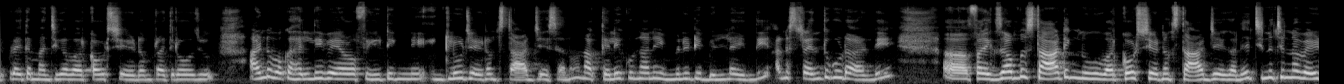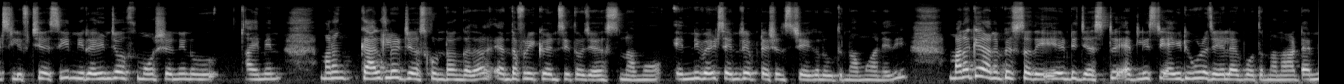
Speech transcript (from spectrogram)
ఎప్పుడైతే మంచిగా వర్కౌట్స్ చేయడం ప్రతిరోజు అండ్ ఒక హెల్తీ వే ఆఫ్ ఈటింగ్ని ఇంక్లూడ్ చేయడం స్టార్ట్ చేశాను. నాకు తెలియకుండానే ఇమ్యూనిటీ బిల్డ్ అయింది. అండ్ స్ట్రెంగ్త్ కూడా అండి. ఫర్ ఎగ్జాంపుల్ స్టార్టింగ్ నువ్వు వర్కౌట్స్ చేయడం స్టార్ట్ చేయగానే చిన్న చిన్న వెయిట్స్ లిఫ్ట్ చేసి నీ రేంజ్ ఆఫ్ మోషన్ని నువ్వు ఐ మీన్ మనం క్యాల్కులేట్ చేసుకుంటాం కదా ఎంత ఫ్రీక్వెన్సీతో చేస్తున్నాము ఎన్ని వెయిట్స్ ఎన్ని రెప్యుటేషన్స్ చేయగలుగుతున్నాము అనేది మనకే అనిపిస్తుంది. ఏంటి జస్ట్ అట్లీస్ట్ ఎయిట్ కూడా చేయలేకపోతున్నానా టెన్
